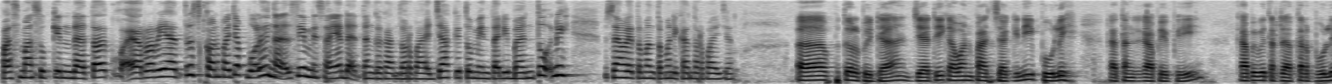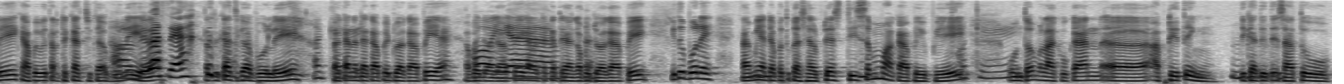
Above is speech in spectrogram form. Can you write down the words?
pas masukin data kok error ya terus kawan pajak boleh nggak sih misalnya datang ke kantor pajak itu minta dibantu nih misalnya oleh teman-teman di kantor pajak uh, betul beda jadi kawan pajak ini boleh datang ke KPP KPP terdaftar boleh, KPP terdekat juga oh, boleh bebas ya. ya. Terdekat juga boleh. okay. Bahkan ada KP 2KP ya. KP 2KP oh, iya. kalau dekat dengan KP 2KP itu boleh. Kami hmm. ada petugas helpdesk di semua KPP okay. untuk melakukan uh, updating 3.1. Hmm.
